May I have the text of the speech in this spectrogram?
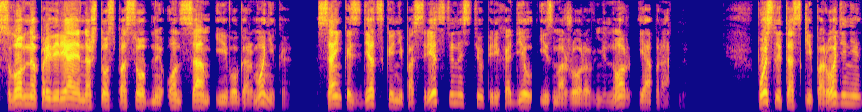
Словно проверяя, на что способны он сам и его гармоника, Санька с детской непосредственностью переходил из мажора в минор и обратно. После тоски по родине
